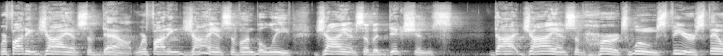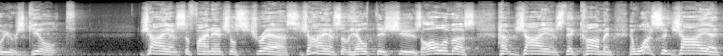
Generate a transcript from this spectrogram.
We're fighting giants of doubt. We're fighting giants of unbelief, giants of addictions, di- giants of hurts, wounds, fears, failures, guilt, giants of financial stress, giants of health issues. All of us have giants that come. And, and what's a giant?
